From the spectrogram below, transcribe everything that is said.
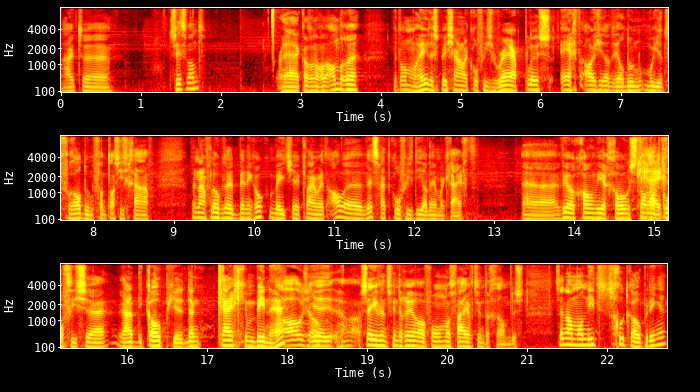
uit Zwitserland. Ik had er nog een andere met allemaal hele speciale koffies. Rare Plus. Echt, als je dat wil doen, moet je het vooral doen. Fantastisch gaaf. Maar na verloop van tijd ben ik ook een beetje klaar met alle wedstrijdkoffies die je alleen maar krijgt. Eh, wil ik gewoon weer gewoon standaard Krijgt. koffies. eh, ja, die koop je. Dan krijg je hem binnen. Hè? Oh, zo. Je, 27 euro voor 125 gram. Dus het zijn allemaal niet goedkope dingen.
